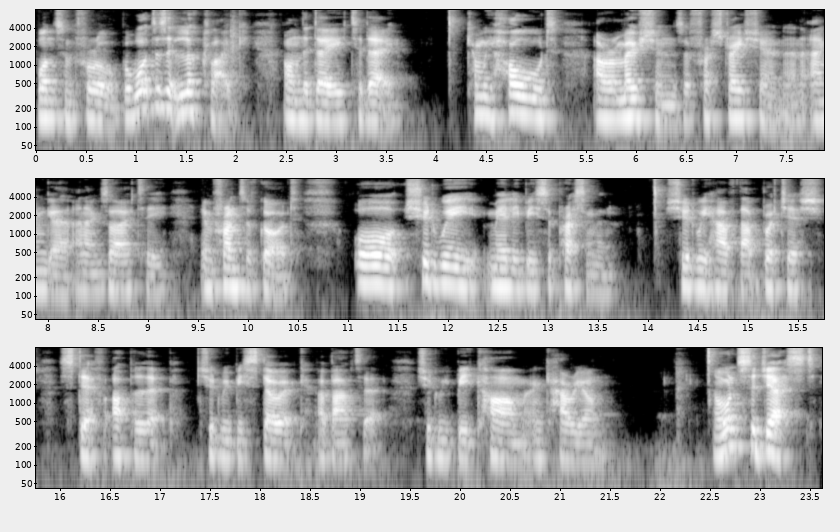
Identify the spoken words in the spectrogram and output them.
once and for all. But what does it look like on the day today? Can we hold our emotions of frustration and anger and anxiety in front of God? Or should we merely be suppressing them? Should we have that British stiff upper lip? Should we be stoic about it? Should we be calm and carry on? I want to suggest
